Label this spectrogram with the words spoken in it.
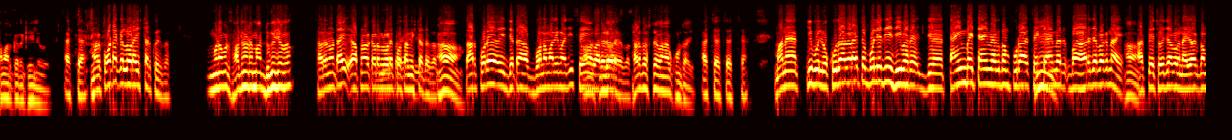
আমার কাছে খেলবে আচ্ছা মানে কটাকে লড়াই স্টার্ট করবে? মোটামুটি সাড়ে নটার মাঠ ঢুকে যাবে। সাড়ে নটায় আপনার কারা লড়াই প্রথম স্টার্ট হবে। হ্যাঁ। তারপরে ওই যেটা বনমালী মাঝি সেই হ্যাঁ, সাড়ে বানাবো খুঁটাই আচ্ছা আচ্ছা আচ্ছা। মানে কি বলব কুদাগাড়ায় তো বলে দিয়েছি এবারে যে টাইম বাই টাইম একদম পুরা সেই টাইমের বাহার নাই হ্যাঁ। আর পেছ হয়ে যাবে না একদম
